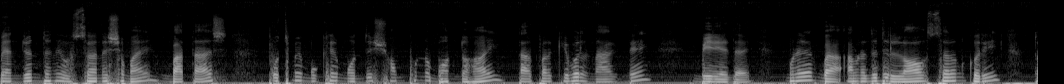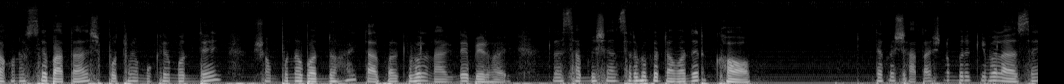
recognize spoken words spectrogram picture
ব্যঞ্জনধ্বনি উচ্চারণের সময় বাতাস প্রথমে মুখের মধ্যে সম্পূর্ণ বন্ধ হয়, তারপর কেবল নাক দিয়ে বেরিয়ে যায়। মনে রাখবা, আমরা যদি ল উচ্চারণ করি, তখন হচ্ছে বাতাস প্রথমে মুখের মধ্যে সম্পূর্ণ বন্ধ হয়, তারপর কেবল নাক দিয়ে বের হয়। তাহলে ছাব্বিশ অ্যান্সার হবে কত আমাদের খ। দেখো, সাতাশ নম্বরে কি বলা আছে?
